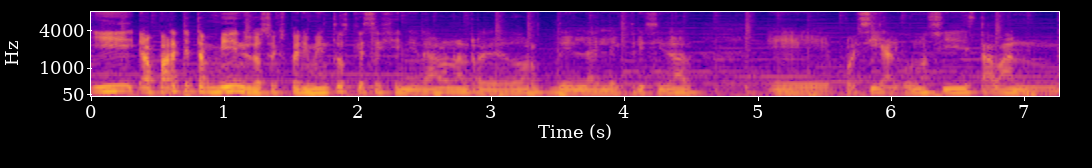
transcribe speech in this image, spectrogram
Y aparte también los experimentos que se generaron alrededor de la electricidad, eh, pues sí, algunos sí estaban,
